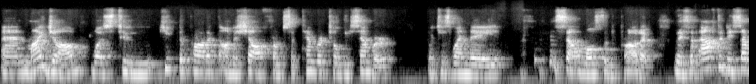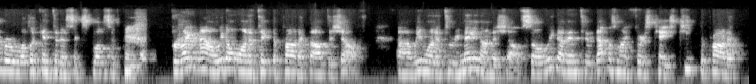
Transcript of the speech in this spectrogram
And my job was to keep the product on the shelf from September till December, which is when they sell most of the product. They said after December we'll look into this explosive thing. But for right now, we don't want to take the product off the shelf. Uh, we wanted to remain on the shelf. So we got into that was my first case: keep the product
